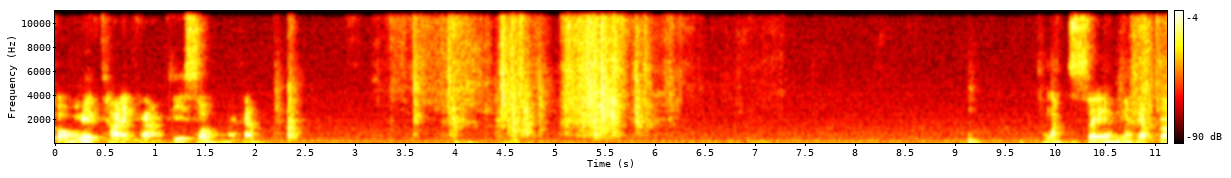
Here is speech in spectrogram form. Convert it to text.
ของเลขท้ายครั้งที่สองนะครับ หลักแสนนะครับก็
